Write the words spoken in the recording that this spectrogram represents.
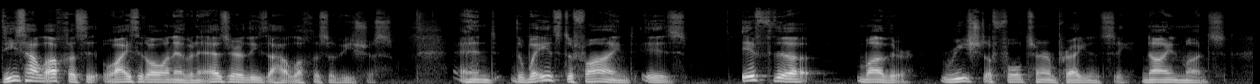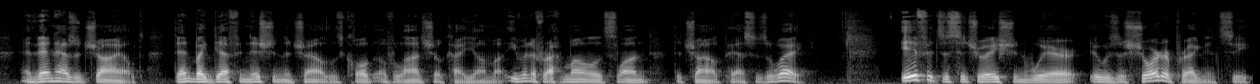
These halachas, why is it all in Even Ezer? These are halachas of Ishus. And the way it's defined is if the mother reached a full term pregnancy, nine months, and then has a child, then by definition the child is called Avlad Shel Kayama, even if Rahman al the child passes away. If it's a situation where it was a shorter pregnancy,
